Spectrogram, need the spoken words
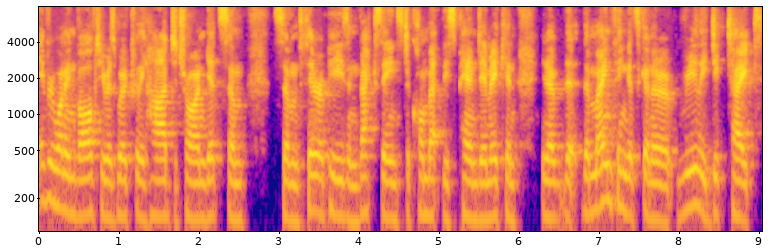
everyone involved here has worked really hard to try and get some some therapies and vaccines to combat this pandemic. And you know, the, the main thing that's going to really dictate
